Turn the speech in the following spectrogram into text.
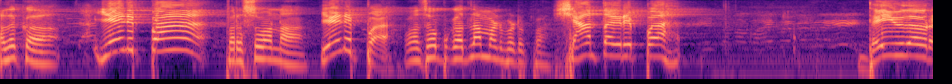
ಅದಕ್ಕೆ ಏನಿಪ್ಪ? ಪ್ರಸವನ ಏನಿಪ್ಪ? ಒಂದು ಸ್ವಲ್ಪ ಗದ್ಲ ಮಾಡ್ಬೇಡ್ರಪ್ಪ. ಶಾಂತ ಆಗ್ರಿಪ್ಪ ದೈವದವ್ರ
